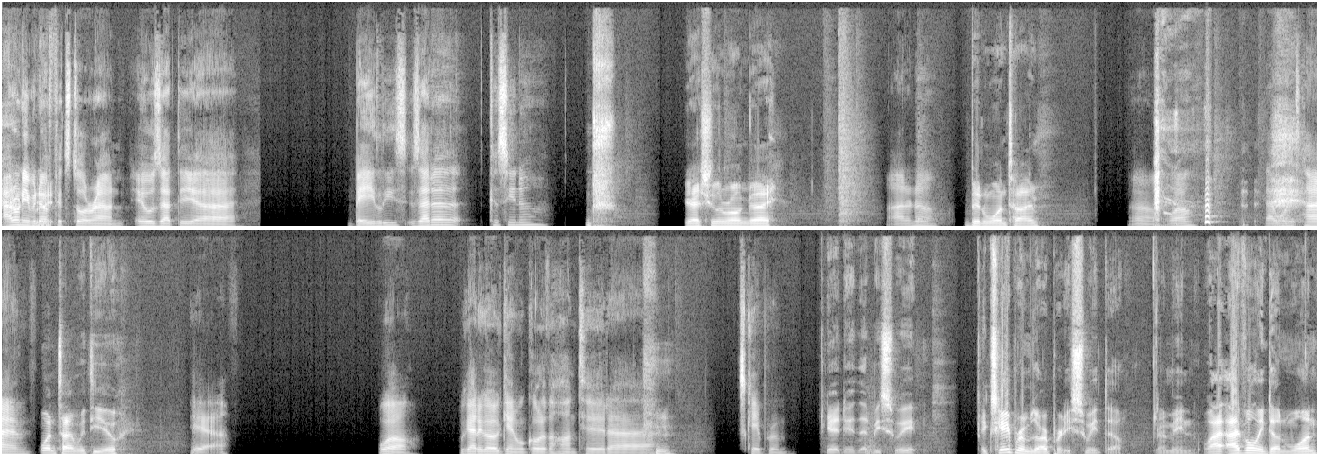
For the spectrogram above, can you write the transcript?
I don't even know if it's still around. It was at the uh Bailey's. Is that a casino? You're actually the wrong guy. I don't know. Been one time. Oh well, that one time. One time with you. Yeah. Well, we got to go again. We'll go to the haunted uh escape room. Yeah, dude, that'd be sweet. Escape rooms are pretty sweet, though. I mean, I- I've only done one,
